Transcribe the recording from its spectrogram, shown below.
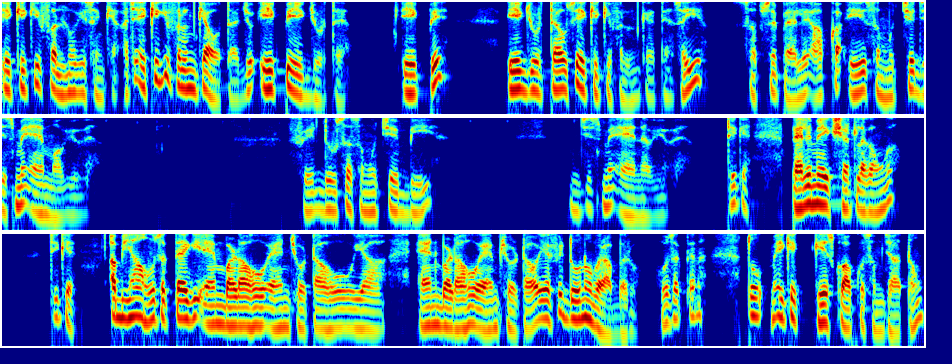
एक एक ही फलनों की संख्या। अच्छा एक एक ही फलन क्या होता है, जो एक पे एक जुड़ता है? एक पे एक जुड़ता है उसे एक एक फलन कहते हैं। सही है? सबसे पहले आपका ए समुच्चय, जिसमें एम अवयव है। फिर दूसरा समुच्चय बी, जिसमें एन अवयव है। ठीक है? पहले मैं एक शर्त लगाऊँगा। ठीक है? अब यहाँ हो सकता है कि एम बड़ा हो एन छोटा हो, या एन बड़ा हो एम छोटा हो, या फिर दोनों बराबर हो। हो सकता है ना? तो मैं एक एक केस को आपको समझाता हूँ।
